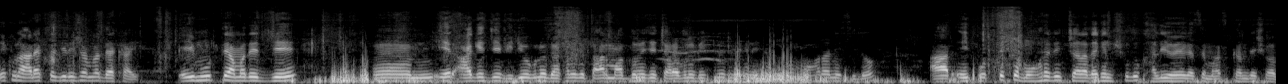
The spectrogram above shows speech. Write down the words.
দেখুন আর একটা জিনিস আমরা দেখাই। এই মুহূর্তে আমাদের যে এর আগে যে ভিডিওগুলো দেখানো যে তার মাধ্যমে যে চারাগুলো বিক্রি হয়েছে দেখেন, এটা পুরো মহারানি ছিল। আর এই প্রত্যেকটা মহারানির চারা দেখেন, শুধু খালি হয়ে গেছে, মাঝখান দিয়ে সব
